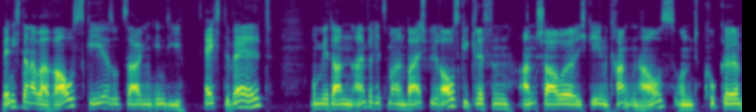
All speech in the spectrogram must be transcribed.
Wenn ich dann aber rausgehe sozusagen in die echte Welt und mir dann einfach jetzt mal ein Beispiel rausgegriffen anschaue, ich gehe in ein Krankenhaus und gucke,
